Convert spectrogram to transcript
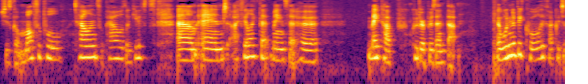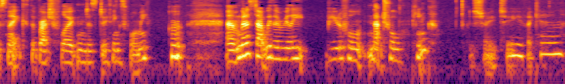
She's got multiple talents or powers or gifts. Um, and I feel like that means that her makeup could represent that. And wouldn't it be cool if I could just make the brush float and just do things for me? um, I'm going to start with a really beautiful natural pink. Just show you too if I can.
